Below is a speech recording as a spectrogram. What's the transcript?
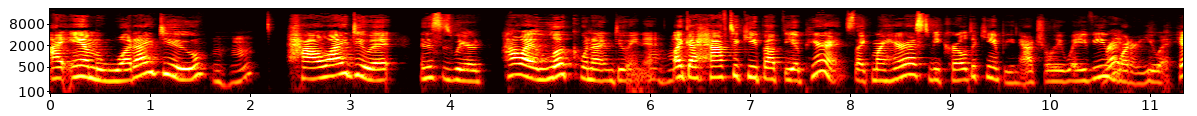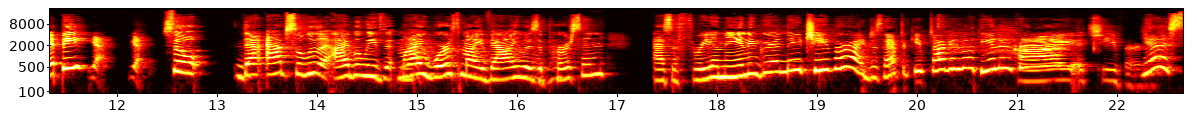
I am what I do, Mm-hmm. how I do it, and this is weird, how I look when I'm doing it. Mhm. Like I have to keep up the appearance. Like my hair has to be curled, it can't be naturally wavy. Right. What are you, a hippie? Yeah, yeah. So that absolutely, I believe that my Yeah. worth, my value as a Mhm. person, as a three on the Enneagram, the achiever, I just have to keep talking about the Enneagram. High achiever. Yes,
